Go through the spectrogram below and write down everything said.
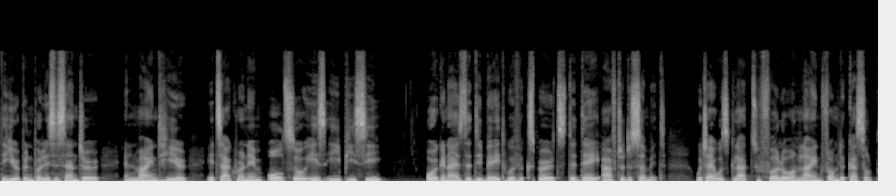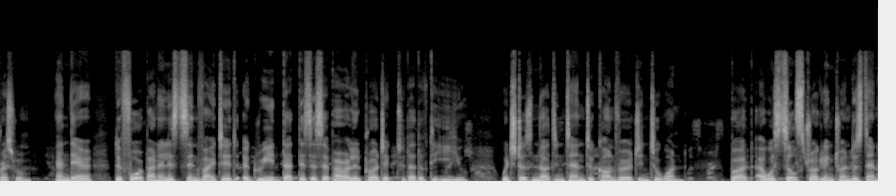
The European Policy Centre, and mind here, its acronym also is EPC, organized a debate with experts the day after the summit, which I was glad to follow online from the castle press room. And there, the four panelists invited agreed that this is a parallel project to that of the EU which does not intend to converge into one. But I was still struggling to understand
